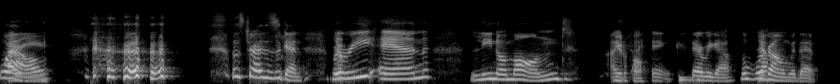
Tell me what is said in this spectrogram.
well, let's try this again. Yep. Marie Anne Lenormand. I- I, think there we go. We're Yeah. going with it.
